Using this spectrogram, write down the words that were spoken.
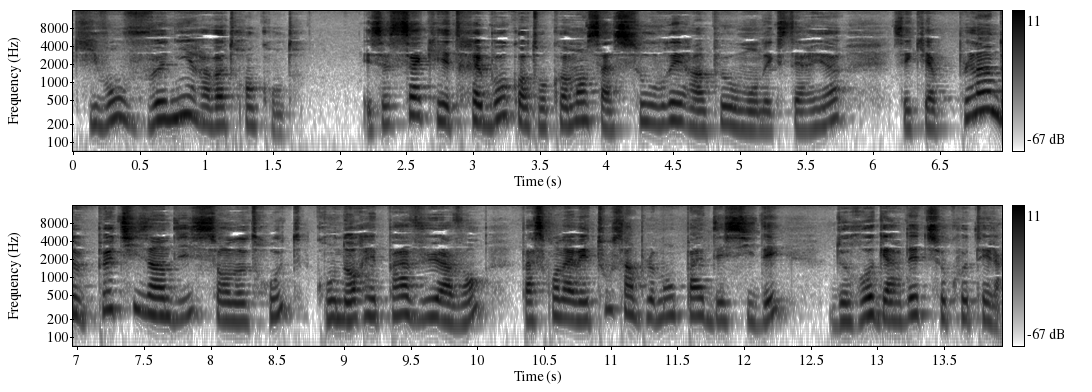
qui vont venir à votre rencontre. Et c'est ça qui est très beau quand on commence à s'ouvrir un peu au monde extérieur, c'est qu'il y a plein de petits indices sur notre route qu'on n'aurait pas vus avant parce qu'on n'avait tout simplement pas décidé de regarder de ce côté-là.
